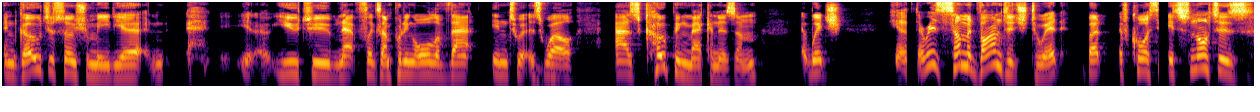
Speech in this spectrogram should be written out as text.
and go to social media and you know YouTube, Netflix. I'm putting all of that into it as well as coping mechanism, which yeah, there is some advantage to it, but of course it's not as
